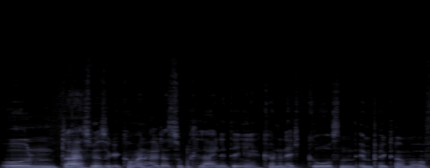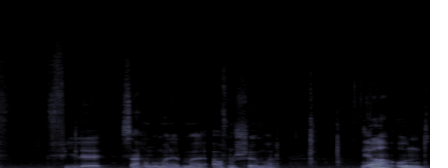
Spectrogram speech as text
Und da ist mir so gekommen, Alter, so kleine Dinge können echt großen Impact haben auf viele Sachen, wo man nicht mal auf dem Schirm hat. Ja, und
